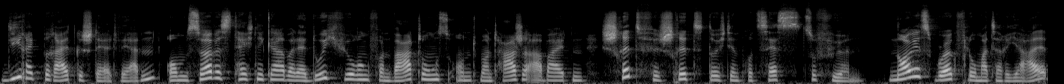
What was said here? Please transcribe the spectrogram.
direkt bereitgestellt werden, um Servicetechniker bei der Durchführung von Wartungs- und Montagearbeiten Schritt für Schritt durch den Prozess zu führen. Neues Workflow-Material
